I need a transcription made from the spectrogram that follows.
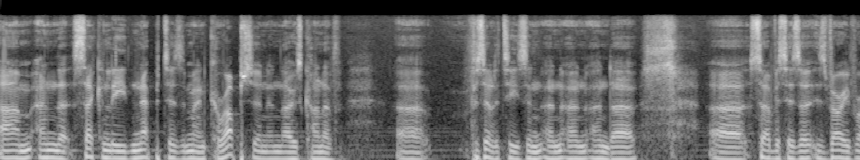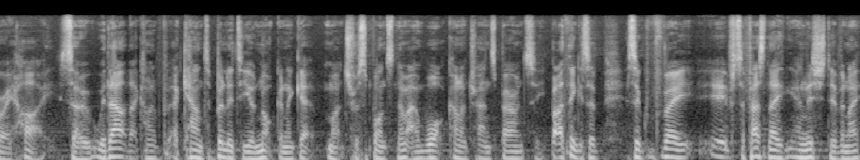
Um, and that secondly, nepotism and corruption in those kind of uh, facilities and, and, and, and uh, uh, services are, is very, very high. So without that kind of accountability, you're not going to get much response, no matter what kind of transparency. But I think it's a, it's a very, it's a fascinating initiative, and I,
